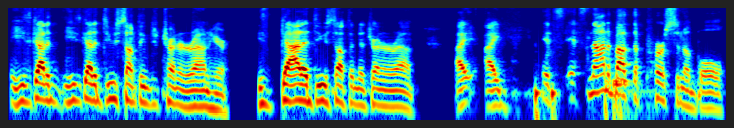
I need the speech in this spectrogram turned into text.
he's got to he's got to do something to turn it around here. He's got to do something to turn it around. I I it's it's not about the personable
